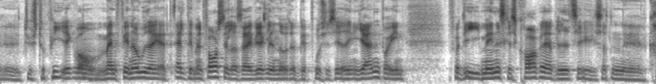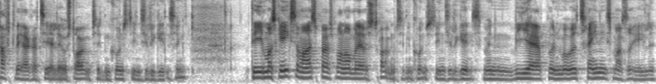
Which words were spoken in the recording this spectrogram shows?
øh, dystopi, ikke? hvor mm. man finder ud af, at alt det, man forestiller sig, er i virkeligheden noget, der bliver processeret ind i hjernen på en, fordi menneskets kroppe er blevet til sådan øh, kraftværker til at lave strøm til den kunstige intelligens. Ikke? Det er måske ikke så meget et spørgsmål om at lave strøm til den kunstige intelligens, men vi er på en måde træningsmateriale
